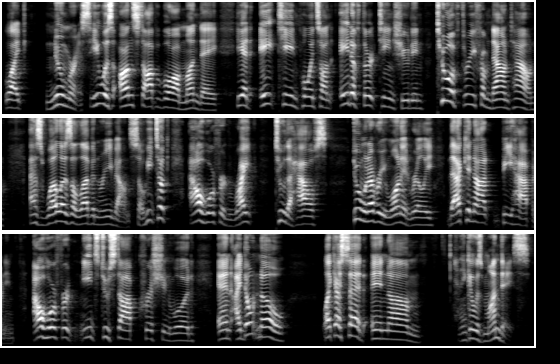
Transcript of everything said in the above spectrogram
like numerous. He was unstoppable on Monday. He had 18 points on 8 of 13 shooting, 2 of 3 from downtown, as well as 11 rebounds. So he took Al Horford right to the house, doing whatever he wanted, really. That cannot be happening. Al Horford needs to stop Christian Wood. And I don't know, like I said in, um, I think it was Mondays.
